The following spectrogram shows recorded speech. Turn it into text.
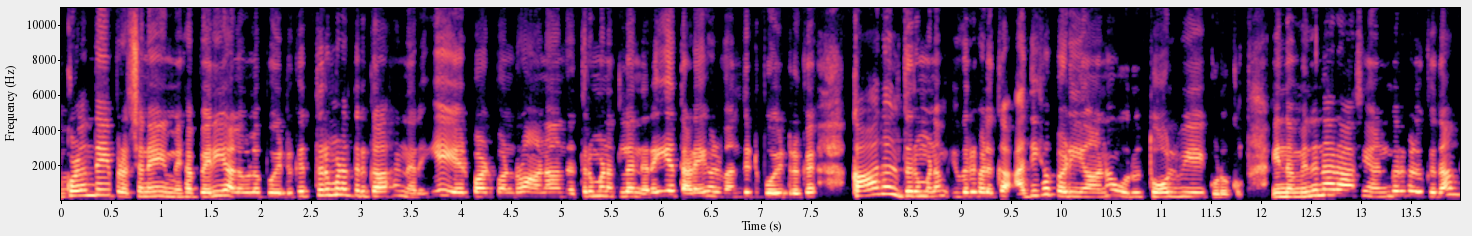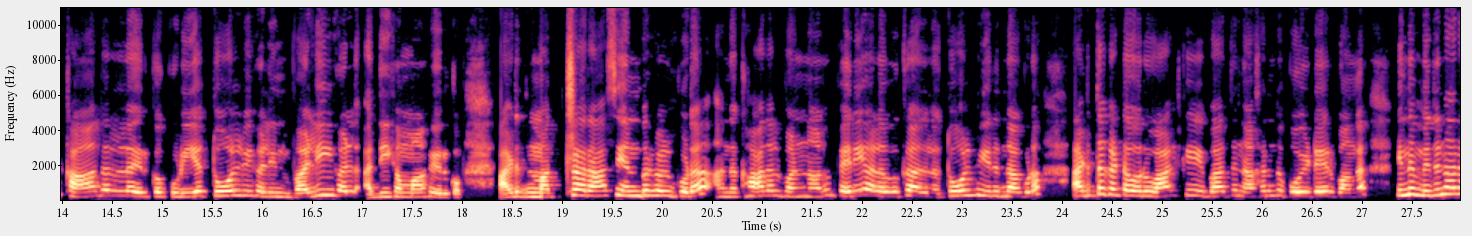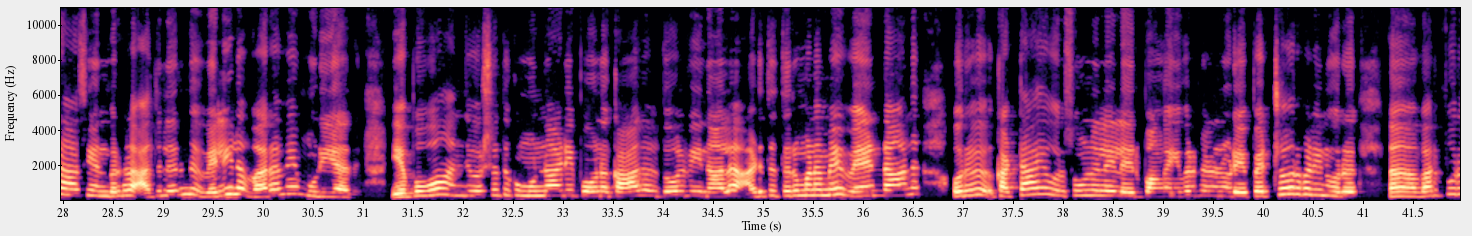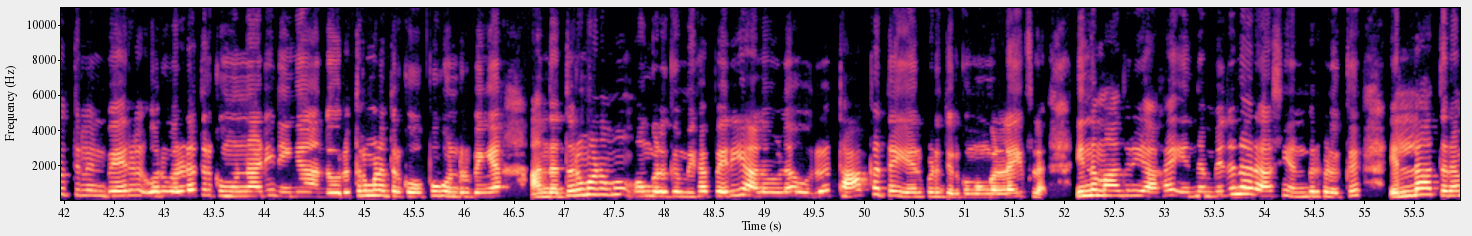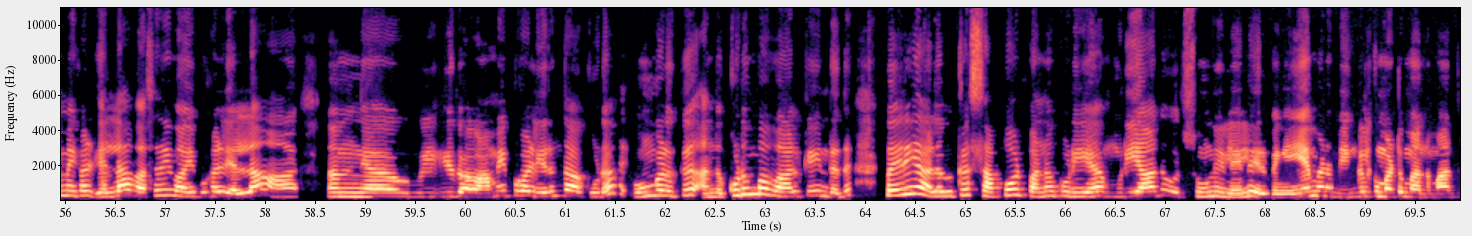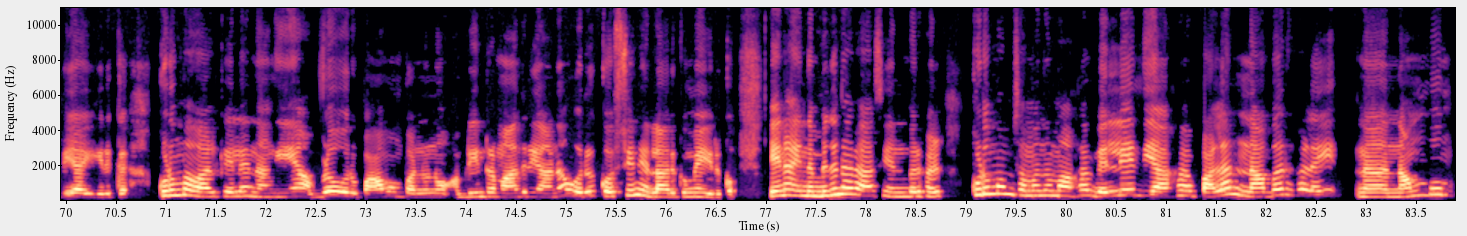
குழந்தை பிரச்சனை மிகப்பெரிய அளவுல போயிட்டு இருக்கு திருமணத்திற்காக நிறைய ஏற்பாடு பண்றோம். ஆனா அந்த திருமணத்துல நிறைய தடைகள் வந்துட்டு போயிட்டு இருக்கு காதல் திருமணம் இவர்களுக்கு அதிகப்படியான ஒரு தோல்வியை கொடுக்கும். இந்த மிதுனராசி அன்பர்களுக்கு தான் காதல்ல இருக்கக்கூடிய தோல்விகளின் வழிகள் அதிகமாக இருக்கும். அடு மற்ற ராசி அன்பர்கள் கூட அந்த காதல் பண்ண பண்ணாலும் பெரிய அளவுக்கு அதுல தோல்வி இருந்தா கூட அடுத்த கட்ட ஒரு வாழ்க்கையை பார்த்து நகர்ந்து போயிட்டே இருப்பாங்க. இந்த மிதுன ராசி அன்பர்கள் அதுல இருந்து வெளியில வரவே முடியாது. எப்பவோ அஞ்சு வருஷத்துக்கு முன்னாடி போன காதல் தோல்வியினால அடுத்த திருமணமே வேண்டான்னு ஒரு கட்டாய ஒரு சூழ்நிலையில இருப்பாங்க. இவர்களுடைய பெற்றோர்களின் ஒரு வற்புறுத்தலின் பேரில் ஒரு வருடத்திற்கு முன்னாடி நீங்க அந்த ஒரு திருமணத்திற்கு ஒப்பு கொண்டிருப்பீங்க அந்த திருமணமும் உங்களுக்கு மிகப்பெரிய அளவுல ஒரு தாக்கத்தை ஏற்படுத்தியிருக்கும். உங்கள் லைஃப்ல இந்த மாதிரியாக இந்த மிதுன ராசி அன்பர்களுக்கு எல்லா திறமைகள் எல்லா வசதி வாய்ப்புகள் எல்லா அமைப்புகள் இருந்தா கூட உங்களுக்கு அந்த குடும்ப வாழ்க்கைன்றது பெரிய அளவுக்கு சப்போர்ட் பண்ணக்கூடிய முடியாத ஒரு சூழ்நிலையில இருப்பீங்க. ஏன் மேடம் எங்களுக்கு மட்டும் அந்த மாதிரியா இருக்கு? குடும்ப வாழ்க்கையில நாங்க ஏன் அவ்வளோ ஒரு பாவம் பண்ணணும் அப்படின்ற மாதிரியான ஒரு கொஸ்டின் எல்லாருக்குமே இருக்கும். ஏன்னா இந்த மிதுன ராசி என்பர்கள் குடும்பம் சம்பந்தமாக வெள்ளேந்தியாக பல நபர்களை நம்பும்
